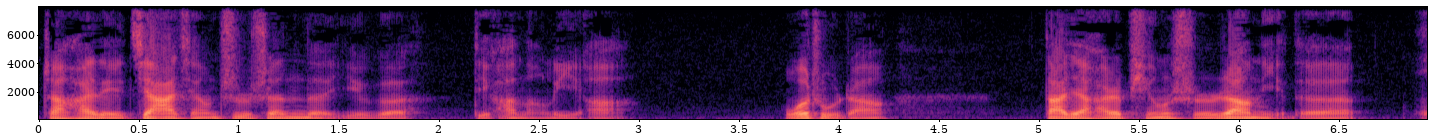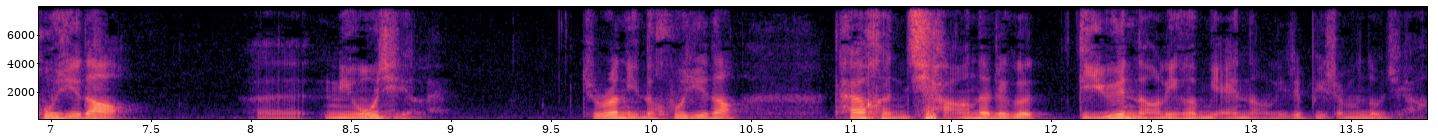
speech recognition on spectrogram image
咱还得加强自身的一个抵抗能力啊！我主张。大家还是平时让你的呼吸道，呃，扭起来，就说你的呼吸道它有很强的这个抵御能力和免疫能力，这比什么都强。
